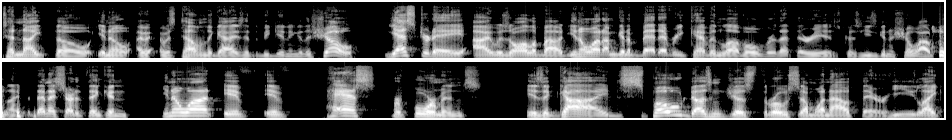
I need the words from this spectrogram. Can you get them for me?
tonight, though? You know, I, I was telling the guys at the beginning of the show yesterday, I was all about, you know what, I'm going to bet every Kevin Love over that there is because he's going to show out tonight. but then I started thinking, you know what, if if past performance is a guide, Spo doesn't just throw someone out there. He like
